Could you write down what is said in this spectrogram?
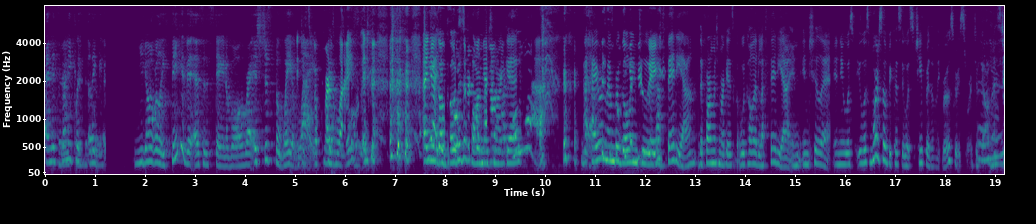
And it's Very funny because, like, you don't really think of it as sustainable, right? It's just the way of it's life. a part of life. and yeah, you go, you go to the farmer's market. Like, oh, yeah. I, I remember going to La Feria, the farmers market. We call it La Feria in, in Chile, and it was it was more so because it was cheaper than the grocery store, to be uh-huh. honest.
